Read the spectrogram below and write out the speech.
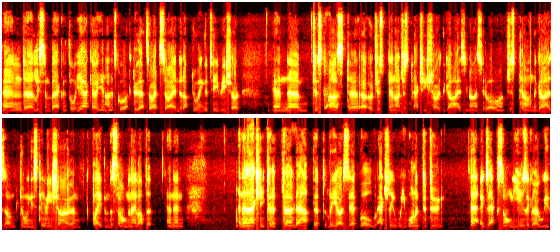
and uh, listened back and thought, yeah, okay, you know, that's cool, I could do that. So I, so I ended up doing the TV show and um, just asked, uh, or just then I just actually showed the guys, you know, I said, oh, I'm just telling the guys I'm doing this TV show and played them the song and they loved it. And then and then actually t- turned out that Leo said, well, actually, we wanted to do that exact song years ago with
